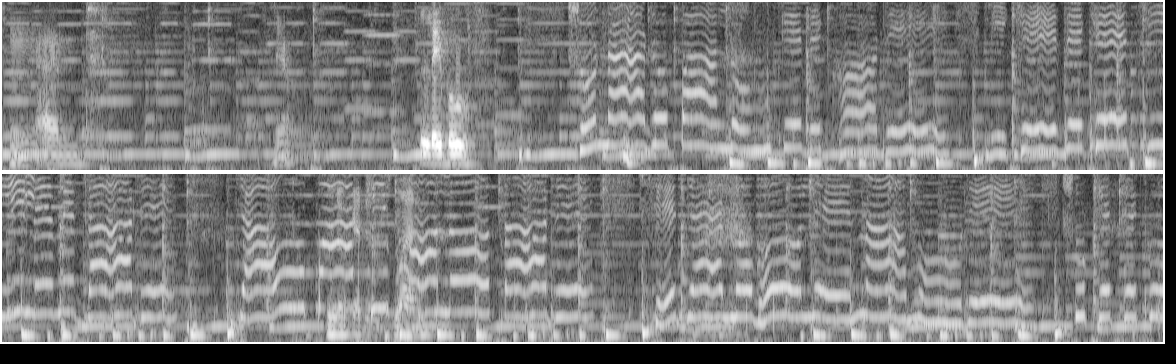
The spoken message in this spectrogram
Hmm. and Yeah. labels. সোনার পালঙ্কের ঘরে লিখে রেখেছিলে মেদারে যাও Look at পাখি him বলো তারে সে যেন ভোলে না মোরে সুখে থেকো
